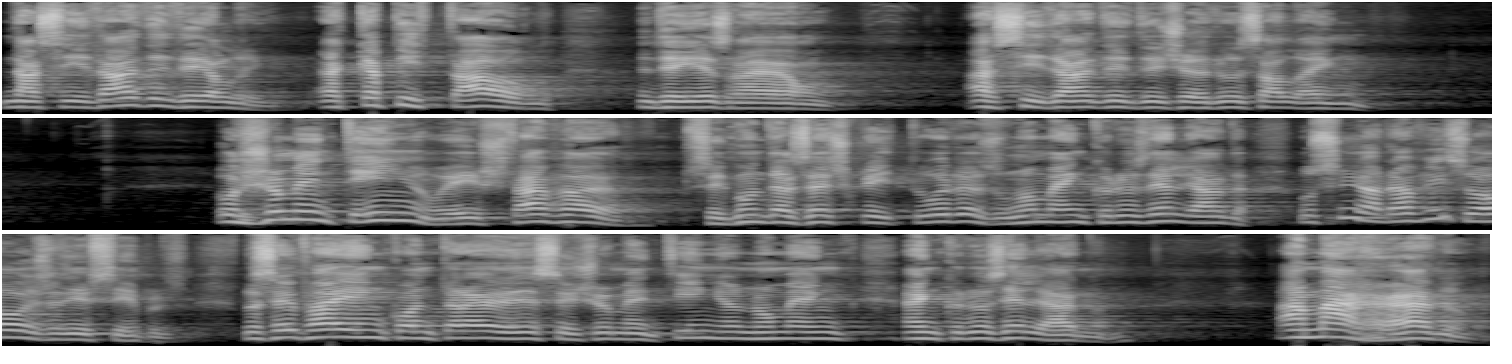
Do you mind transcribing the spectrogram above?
na cidade dele, a capital de Israel, a cidade de Jerusalém. O jumentinho estava, segundo as Escrituras, numa encruzilhada. O Senhor avisou os discípulos: você vai encontrar esse jumentinho numa encruzilhada, amarrado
